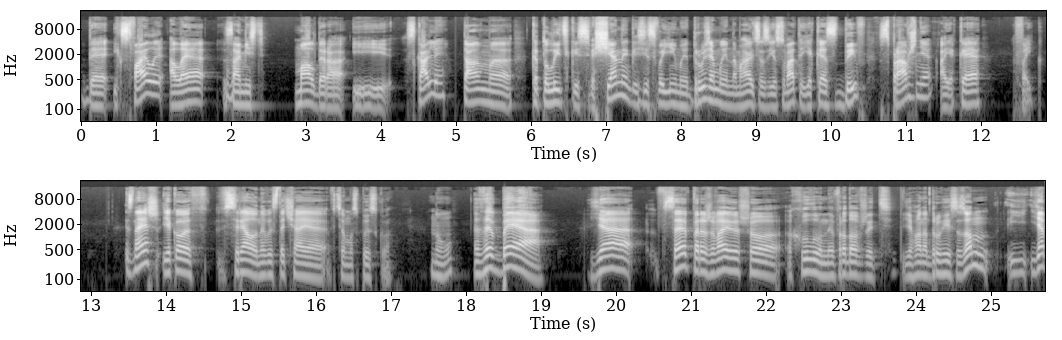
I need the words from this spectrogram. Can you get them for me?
де X-файли, але замість Малдера і Скаллі там е, католицький священник зі своїми друзями намагаються з'ясувати, яке з див справжнє, а яке фейк. Знаєш, якого серіалу не вистачає в цьому списку? Ну, The Bear! Я все переживаю, що Hulu не продовжить його на другий сезон. Я,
